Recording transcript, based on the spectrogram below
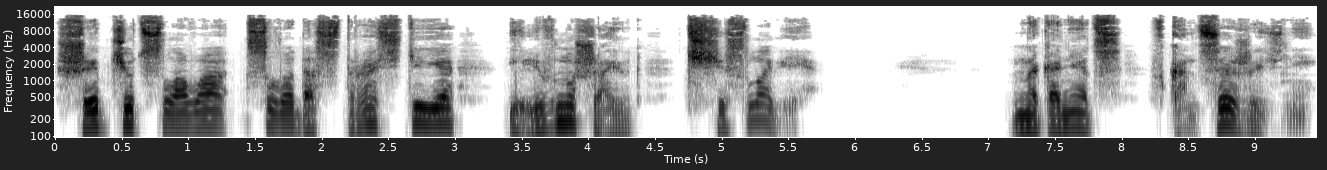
шепчут слова сладострастия или внушают тщеславие. Наконец, в конце жизни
